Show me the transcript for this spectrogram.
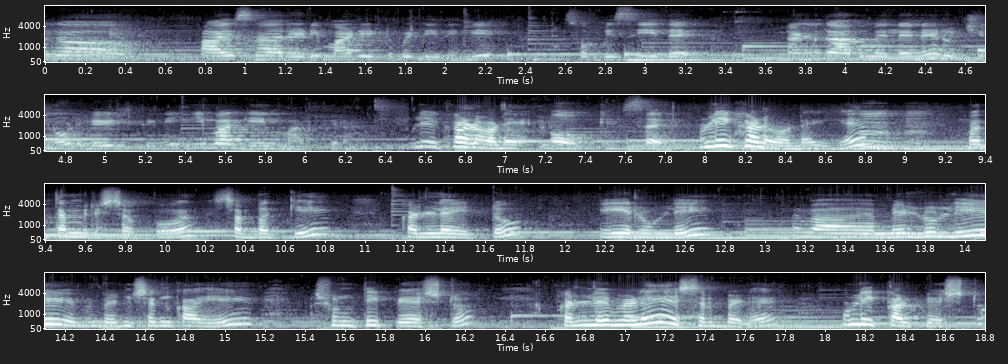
ಈಗ ಪಾಯಸ ರೆಡಿ ಮಾಡಿ ಇಟ್ಬಿಟ್ಟಿದ್ದೀವಿ ಸೊ ಬಿಸಿ ಇದೆ. ತಣ್ಣಗಾದ್ಮೇಲೆ ರುಚಿ ನೋಡಿ ಹೇಳ್ತೀನಿ. ಇವಾಗ ಏನು ಮಾಡ್ತೀರಾ? ಹುಳಿಕಾಳು ವಡೆ. ಓಕೆ ಸರಿ. ಹುಳಿಕಾಳು ವಡೆಗೆ ಕೊತ್ತಂಬರಿ ಸೊಪ್ಪು ಸಬ್ಬಕ್ಕಿ ಕಡಲೆ ಹಿಟ್ಟು ಈರುಳ್ಳಿ ಬೆಳ್ಳುಳ್ಳಿ ಮೆಣಸಿನ್ಕಾಯಿ ಶುಂಠಿ ಪೇಸ್ಟು ಕಡಲೆಬೇಳೆ ಹೆಸರುಬೇಳೆ ಹುಳಿಕಾಳು ಪೇಸ್ಟು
